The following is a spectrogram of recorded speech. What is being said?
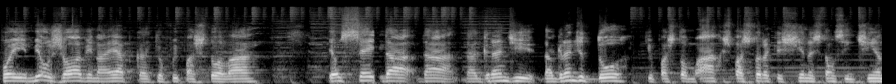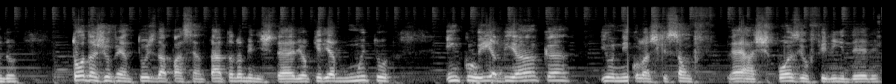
Foi meu jovem na época que eu fui pastor lá. Eu sei da, da, da, grande, da grande dor que o pastor Marcos, pastora Cristina estão sentindo, toda a juventude da Apacentar, todo o ministério. Eu queria muito incluir a Bianca e o Nicolas, que são né, a esposa e o filhinho dele,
